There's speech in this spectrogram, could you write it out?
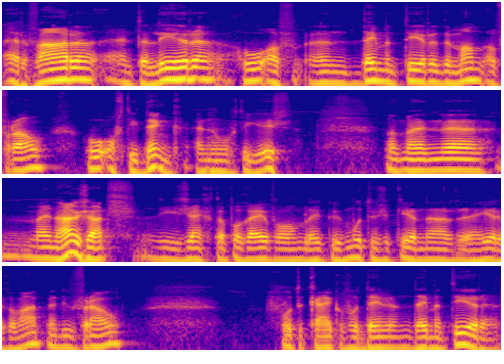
ervaren en te leren hoe of een dementerende man of vrouw, hoe of die denkt en hoe of die is. Want mijn, eh, mijn huisarts, die zegt op een gegeven moment, u moet eens een keer naar uh, Herengewaard met uw vrouw, voor te kijken voor de dementeren.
